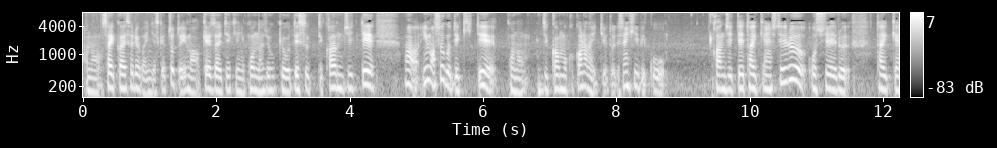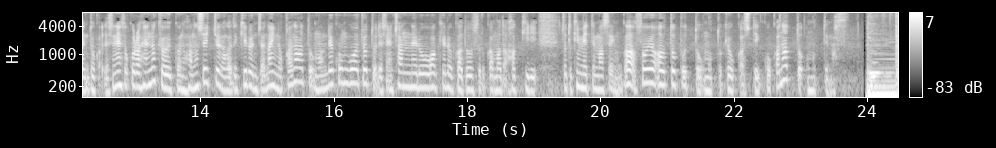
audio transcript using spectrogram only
あの再開すればいいんですけどちょっと今経済的にこんな状況ですって感じて、まあ、今すぐできてこの時間もかからないっていうとですね日々こう感じて体験している教える体験とかですねそこら辺の教育の話っていうのができるんじゃないのかなと思うんで今後はちょっとですねチャンネルを分けるかどうするかまだはっきりちょっと決めてませんがそういうアウトプットをもっと強化していこうかなと思ってます。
